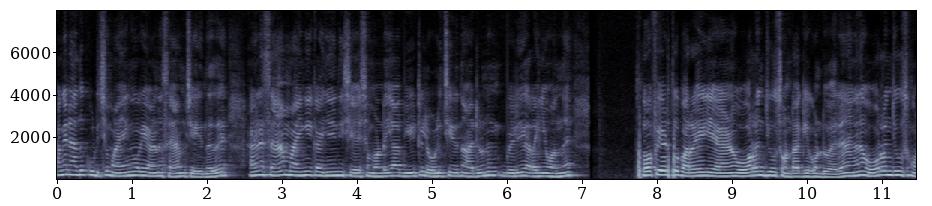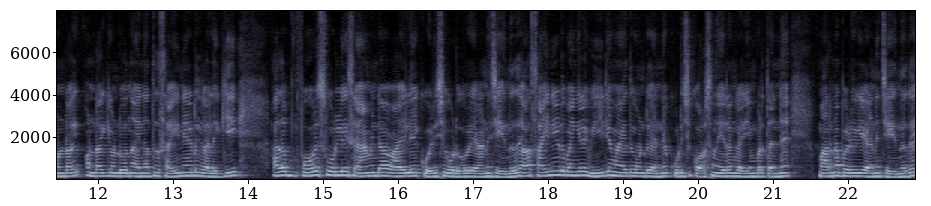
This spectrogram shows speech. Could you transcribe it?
അങ്ങനെ അത് കുടിച്ച് മയങ്ങുകയാണ് സാം ചെയ്യുന്നത്. അങ്ങനെ സാം മയങ്ങി കഴിഞ്ഞതിന് ശേഷമുണ്ടെങ്കിൽ ആ വീട്ടിൽ ഒളിച്ചിരുന്ന അരുണും വെളിയിറങ്ങി വന്ന് സോഫി എടുത്ത് പറയുകയാണ് ഓറഞ്ച് ജ്യൂസ് ഉണ്ടാക്കി കൊണ്ടുവരാൻ. അങ്ങനെ ഓറഞ്ച് ജ്യൂസ് കൊണ്ടാക്കി ഉണ്ടാക്കി കൊണ്ടുവന്ന് അതിനകത്ത് സൈനൈഡ് കലക്കി അത് ഫോഴ്സ്ഫുള്ളി സാമിന്റെ വായിലേക്ക് ഒഴിച്ചു കൊടുക്കുകയാണ് ചെയ്യുന്നത്. ആ സൈനൈഡ് ഭയങ്കര വീര്യമായതുകൊണ്ട് തന്നെ കുടിച്ച് കുറച്ച് നേരം കഴിയുമ്പോൾ തന്നെ മരണപ്പെടുകയാണ് ചെയ്യുന്നത്.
